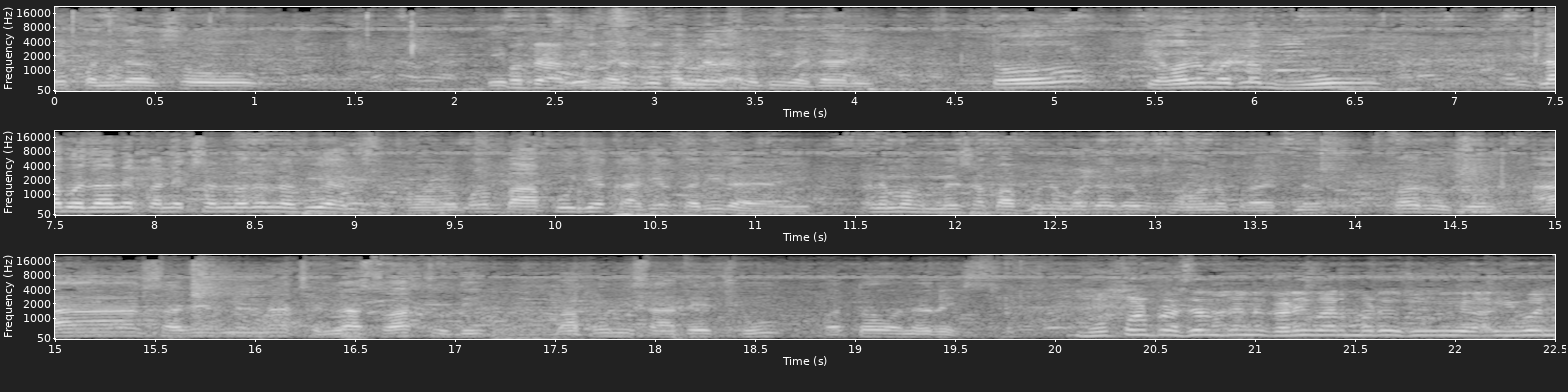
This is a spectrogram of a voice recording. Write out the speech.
એ પંદરસો એક વધારે, 1500 થી પંદરસોથી વધારે તો કહેવાનો મતલબ હું એટલા બધાને કનેક્શનમાં તો નથી આવી શકવાનો પણ બાપુ જે કાર્ય કરી રહ્યા છે અને હું હંમેશા બાપુને મદદરૂપ થવાનો પ્રયત્ન કરું છું. આ શરીરના છેલ્લા શ્વાસ સુધી બાપુની સાથે છું હતો અને રહીશ. હું પણ પ્રશાંતભાઈને ઘણી વાર મળ્યો છું. ઇવન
